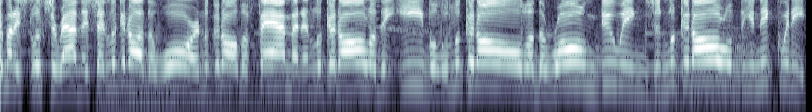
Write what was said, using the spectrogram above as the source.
Somebody looks around and they say, Look at all the war, and look at all the famine, and look at all of the evil, and look at all of the wrongdoings, and look at all of the iniquity.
